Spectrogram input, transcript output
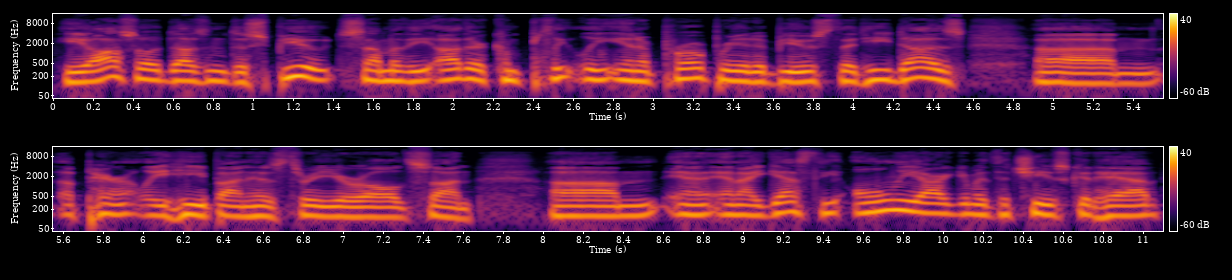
He also doesn't dispute some of the other completely inappropriate abuse that he does um, apparently heap on his three year old son. Um, and, and I guess the only argument the Chiefs could have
